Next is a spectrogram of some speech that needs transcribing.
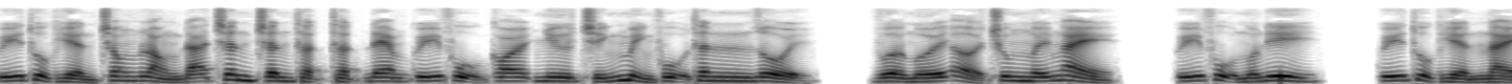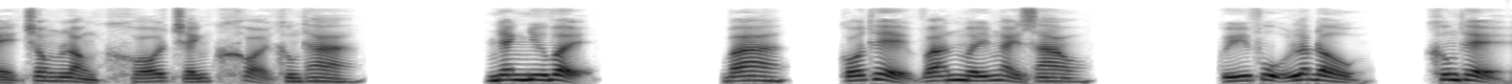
quý thuộc hiền trong lòng đã chân chân thật thật đem quý phụ coi như chính mình phụ thân rồi, vừa mới ở chung mấy ngày, quý phụ muốn đi, quý thuộc hiền này trong lòng khó tránh khỏi không tha. Nhanh như vậy. Ba, có thể vãn mấy ngày sao? Quý phụ lắc đầu, không thể,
